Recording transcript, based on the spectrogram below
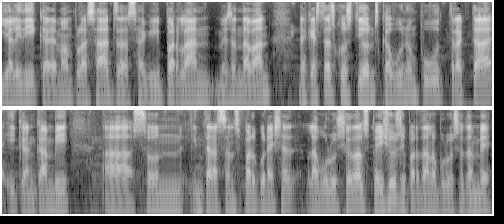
I ja li dic, quedem emplaçats a seguir parlant més endavant d'aquestes qüestions que avui no hem pogut tractar i que, en canvi, eh, són interessants per conèixer l'evolució dels peixos i, per tant, l'evolució també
